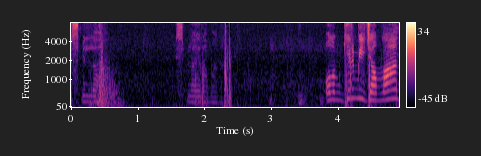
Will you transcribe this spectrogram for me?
Bismillah. Bismillahirrahmanirrahim. Oğlum girmeyeceğim lan.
